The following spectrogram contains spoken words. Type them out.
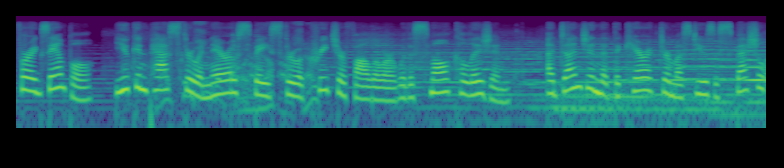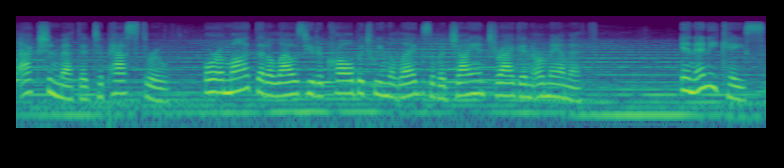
For example, you can pass through a narrow space through a creature follower with a small collision, a dungeon that the character must use a special action method to pass through, or a mod that allows you to crawl between the legs of a giant dragon or mammoth. In any case,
